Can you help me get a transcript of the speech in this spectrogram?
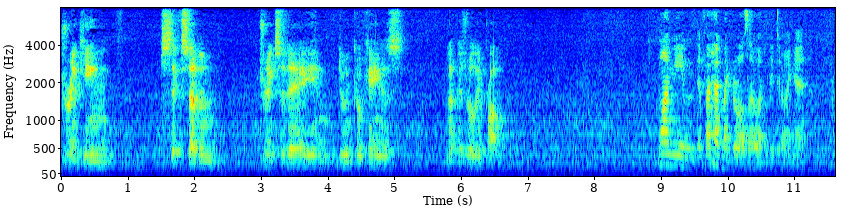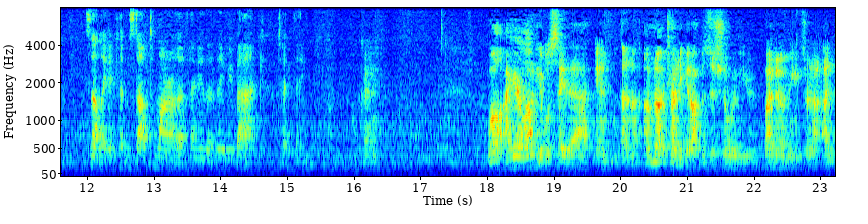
drinking six, seven drinks a day and doing cocaine is not, is really a problem? Well, I mean, if I had my girls, I wouldn't be doing it. It's not like I couldn't stop tomorrow if I knew that they'd be back, type thing. Okay. Well, I hear a lot of people say that, and I'm not trying to get oppositional with you by no means, or not, I'm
